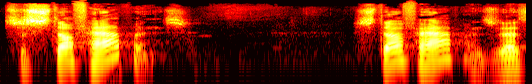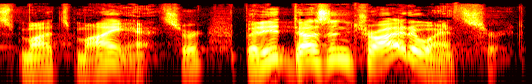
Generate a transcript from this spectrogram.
So stuff happens. Stuff happens. That's my, that's my answer. But it doesn't try to answer it.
